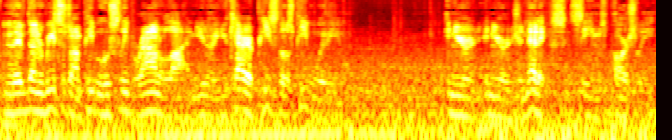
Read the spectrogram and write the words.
You know, they've done research on people who sleep around a lot, and you know, you carry a piece of those people with you in your in your genetics. It seems partially.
